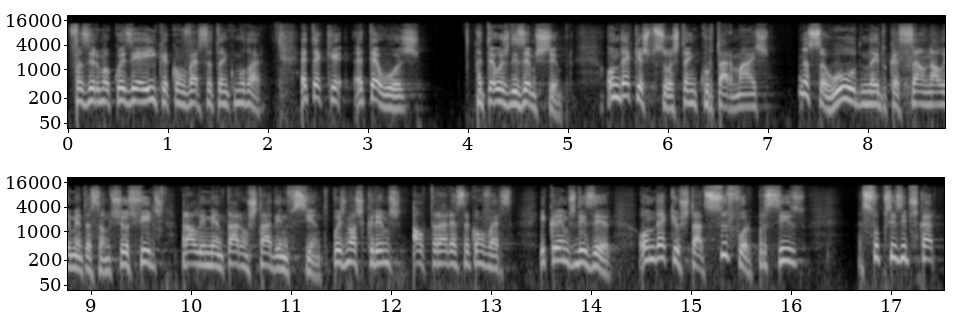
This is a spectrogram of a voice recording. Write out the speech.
fazer uma coisa e é aí que a conversa tem que mudar. Até, que, até hoje, até hoje dizemos sempre, onde é que as pessoas têm que cortar mais na saúde, na educação, na alimentação dos seus filhos, para alimentar um Estado ineficiente. Pois nós queremos alterar essa conversa. E queremos dizer onde é que o Estado, se for preciso, se for preciso ir buscar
